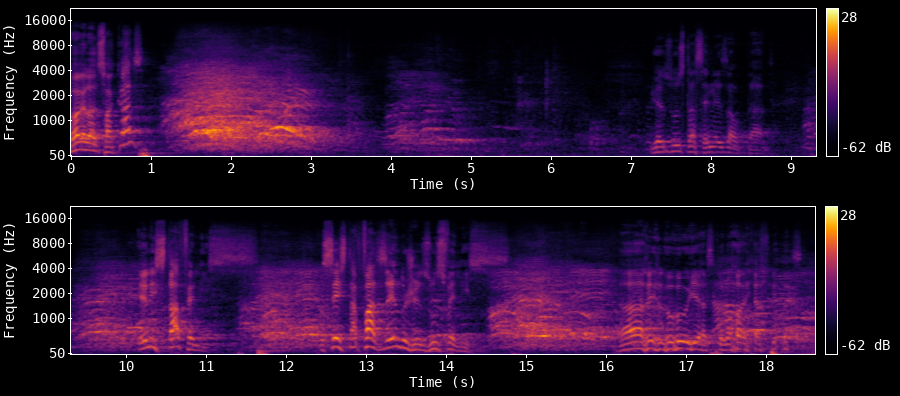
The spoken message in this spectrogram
Joga lá na sua casa. Jesus está sendo exaltado. Ele está feliz. Você está fazendo Jesus feliz. Aleluia, glória a Deus.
